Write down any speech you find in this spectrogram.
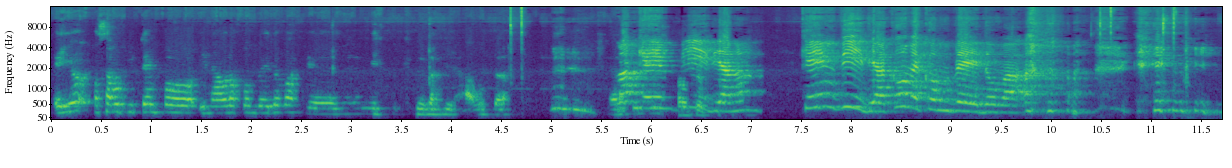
e io passavo più tempo in aula con Vedova che nella mia, nella mia aula. Ma che invidia, no? Che invidia, come con Vedova! che invidia.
